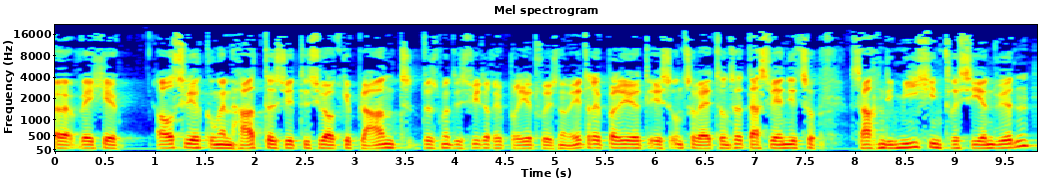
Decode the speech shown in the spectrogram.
Äh, welche Auswirkungen hat das, wird das überhaupt geplant, dass man das wieder repariert, wo es noch nicht repariert ist und so weiter und so. Das wären jetzt so Sachen, die mich interessieren würden.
